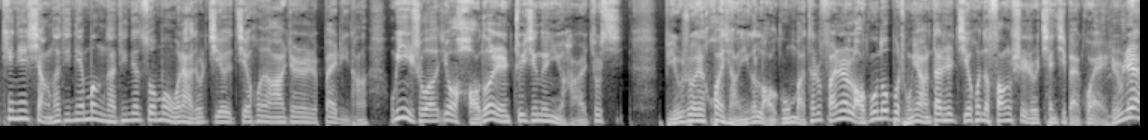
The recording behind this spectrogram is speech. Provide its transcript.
天天想他，天天梦他，天天做梦，我俩就是结结婚啊，就是拜礼堂。我跟你说，有好多人追星的女孩，就喜，比如说幻想一个老公吧，他说反正老公都不重样，但是结婚的方式就是千奇百怪，是不是？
